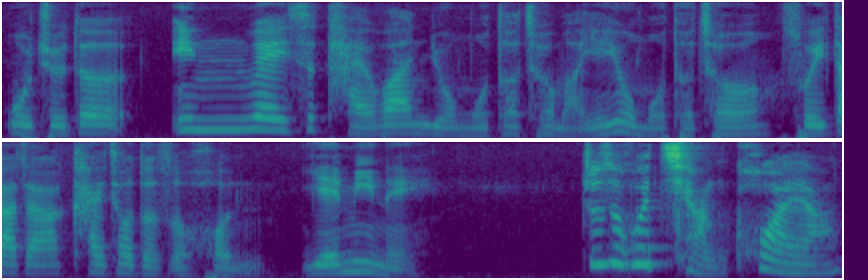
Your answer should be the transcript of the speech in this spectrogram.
我觉得因为是台湾有摩托车嘛，也有摩托车，所以大家开车的时候很严密呢，就是会抢快啊，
